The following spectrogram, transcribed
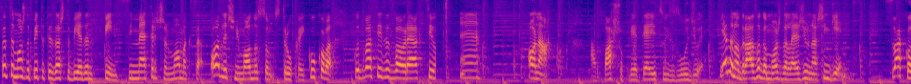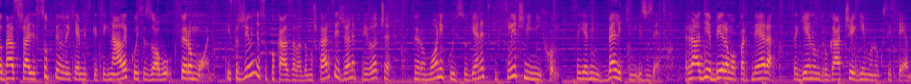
Sad se možda pitate zašto bi jedan fin, simetričan momak sa odličnim odnosom struka i kukova kod vas izazvao reakciju e, onako, a vašu prijateljicu izluđuje. Jedan od razloga možda leži u našim genima. Svaka od nas šalje suptilne hemijske signale koji se zovu feromoni. Istraživanja su pokazala da muškarci i žene privlače feromoni koji su genetski slični njihovi, sa jednim velikim izuzetkom. Radije biramo partnera sa genom drugačijeg imunog sistema,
